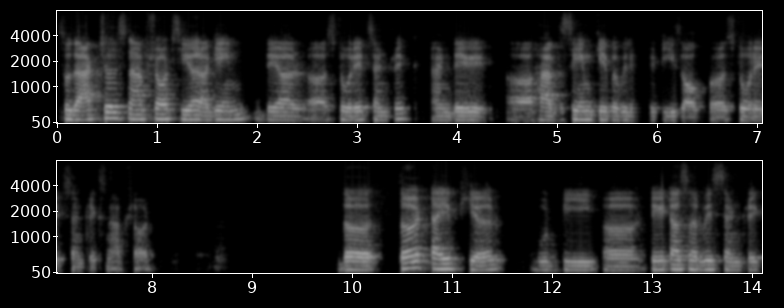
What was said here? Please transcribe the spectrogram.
So the actual snapshots here, again, they are uh, storage centric and they uh, have the same capabilities of storage centric snapshot. The third type here would be a data service centric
